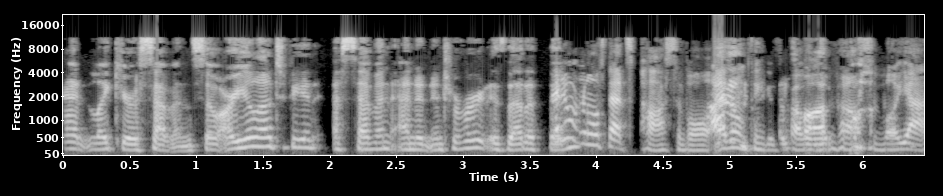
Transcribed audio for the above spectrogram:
and like you're a 7. So are you allowed to be an, a 7 and an introvert? Is that a thing? I don't know if that's possible. I I don't think it's probably possible. possible. Yeah.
